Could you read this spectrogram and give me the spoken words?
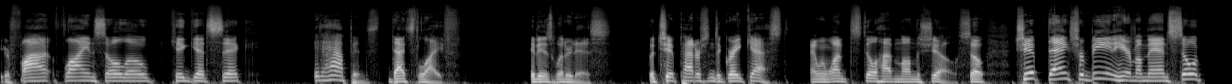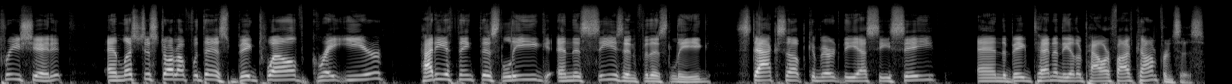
You're fly- flying solo, kid gets sick. It happens. That's life. It is what it is. But Chip Patterson's a great guest, and we want to still have him on the show. So, Chip, thanks for being here, my man. So appreciate it. And let's just start off with this Big 12, great year. How do you think this league and this season for this league stacks up compared to the SEC and the Big Ten and the other Power Five conferences?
